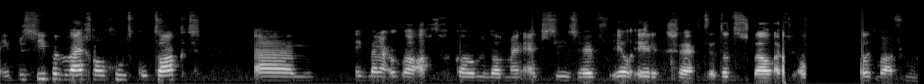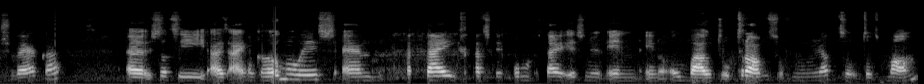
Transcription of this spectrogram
in principe hebben wij gewoon goed contact. Ehm, ik ben er ook wel achter gekomen dat mijn ex die heeft heel eerlijk gezegd, dat is wel even dat ik wel even moest werken. eh, is dat hij uiteindelijk homo is en zij, gaat zich om, zij is nu in, in een ombouw tot trans, of noem je dat, tot, tot man.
